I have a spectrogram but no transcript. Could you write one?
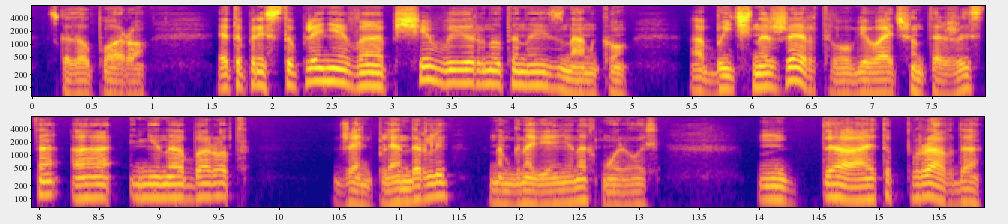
— сказал Пуаро, — «это преступление вообще вывернуто наизнанку. Обычно жертва убивает шантажиста, а не наоборот». Джейн Плендерли на мгновение нахмурилась. «Да, это правда,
